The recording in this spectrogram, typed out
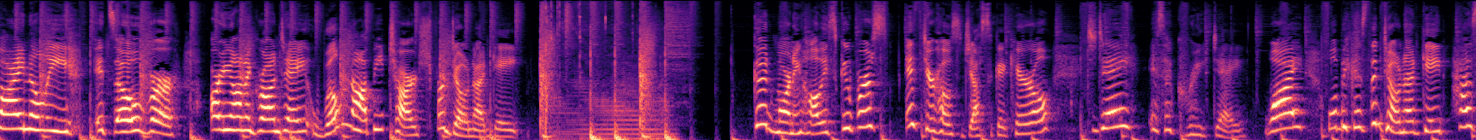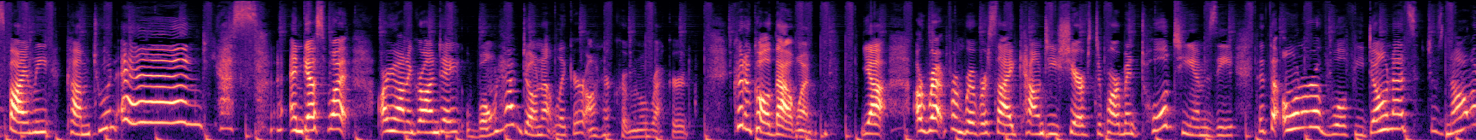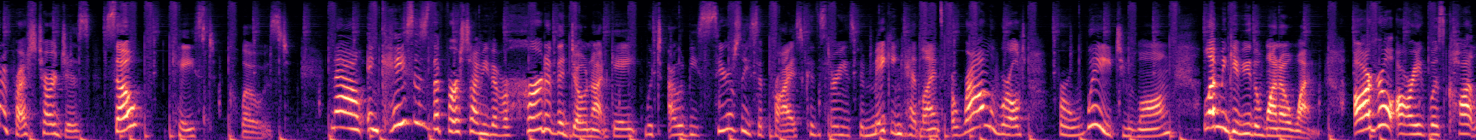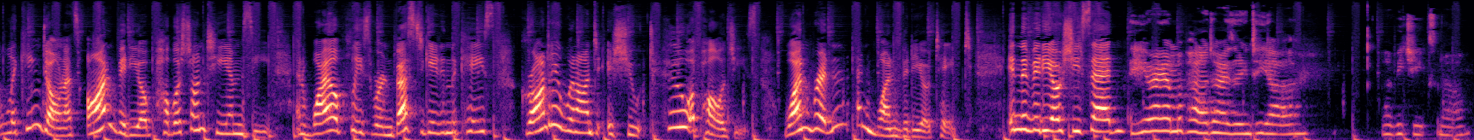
Finally, it's over. Ariana Grande will not be charged for Donut Gate. Good morning, Holly Scoopers. It's your host, Jessica Carroll. Today is a great day. Why? Well, because the Donut Gate has finally come to an end. Yes. And guess what? Ariana Grande won't have donut licker on her criminal record. Could have called that one. Yeah, a rep from Riverside County Sheriff's Department told TMZ that the owner of Wolfee Donuts does not want to press charges. So, case closed. Now, in case this is the first time you've ever heard of the Donut Gate, which I would be seriously surprised considering it's been making headlines around the world for way too long, let me give you the 101. Our girl Ari was caught licking donuts on video published on TMZ, and while police were investigating the case, Grande went on to issue two apologies, one written and one videotaped. In the video, she said, Here I am apologizing to y'all. Love you cheeks and all.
